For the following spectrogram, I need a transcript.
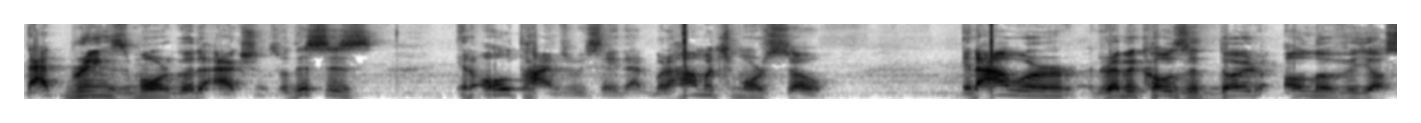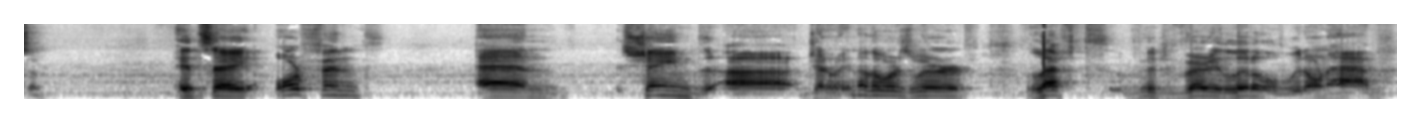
That brings more good action. So this is in old times we say that, but how much more so? In our Rebbe calls it Dor Olav Yosim. It's a orphaned and shamed uh, generation. In other words, we're left with very little. We don't have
